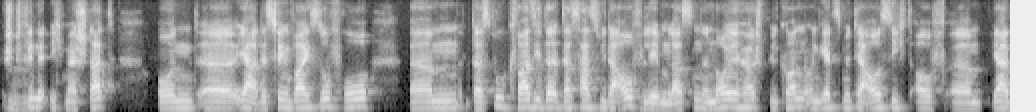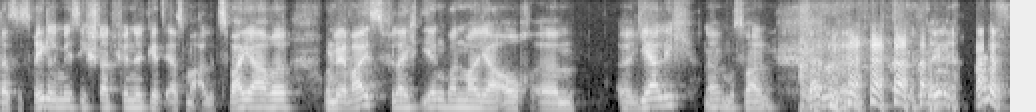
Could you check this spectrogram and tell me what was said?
mhm. findet nicht mehr statt. Und äh, ja, deswegen war ich so froh, ähm, dass du quasi da, das hast wieder aufleben lassen, eine neue Hörspielkon und jetzt mit der Aussicht auf, ähm, ja, dass es regelmäßig stattfindet, jetzt erstmal alle zwei Jahre und wer weiß, vielleicht irgendwann mal ja auch ähm, äh, jährlich, ne, muss man. Äh, nein, das,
